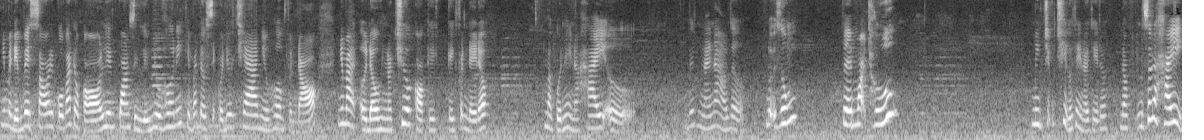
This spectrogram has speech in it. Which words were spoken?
Nhưng mà đến về sau thì cô bắt đầu có liên quan dính líu nhiều hơn ý thì bắt đầu sẽ có điều tra nhiều hơn phần đó. Nhưng mà ở đầu thì nó chưa có cái cái phần đấy đâu. Mà cuốn này nó hay ở biết nói nào giờ? Nội dung về mọi thứ. Mình chỉ, chỉ có thể nói thế thôi. Nó, nó rất là hay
